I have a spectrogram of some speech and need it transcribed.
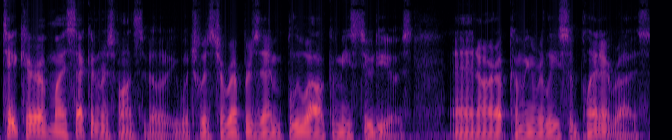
take care of my second responsibility, which was to represent Blue Alchemy Studios and our upcoming release of Planet Rise.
